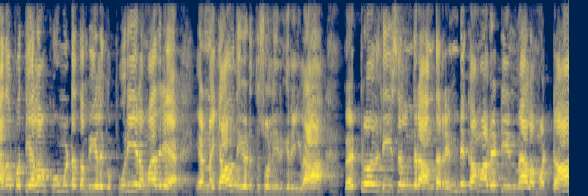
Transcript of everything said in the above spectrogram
அதை பற்றியெல்லாம் கூமுட்ட தம்பிகளுக்கு புரிகிற மாதிரி என்னைக்காவது எடுத்து சொல்லியிருக்கிறீங்களா? பெட்ரோல் டீசலுங்கிற அந்த ரெண்டு கமாடிட்டியின் மேலே மட்டும்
